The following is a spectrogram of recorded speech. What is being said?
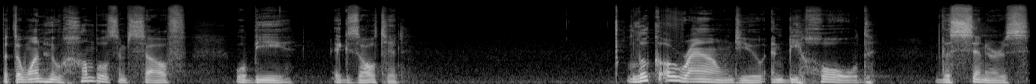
but the one who humbles himself will be exalted. Look around you and behold the sinners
